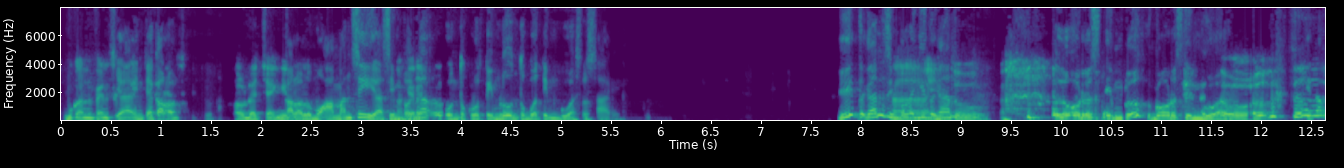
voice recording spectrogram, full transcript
bukan fans. Ya intinya kalau gitu. Kalau udah cengin. Kalau lu mau aman sih ya simpelnya lu, untuk lu tim lu, untuk gua tim gua selesai. Gitu kan, simpelnya nah, gitu kan. lu urus tim lu, gua urus tim gua. Betul, betul.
